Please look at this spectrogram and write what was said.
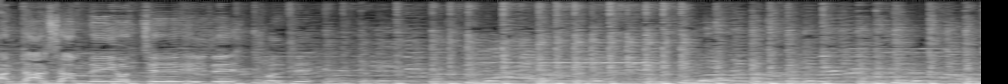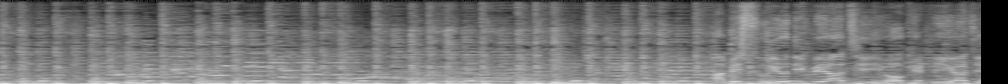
আর তার সামনেই হচ্ছে, এই যে, চলছে। আমি সূর্যদ্বীপে আছি। ওকে, ঠিক আছে,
